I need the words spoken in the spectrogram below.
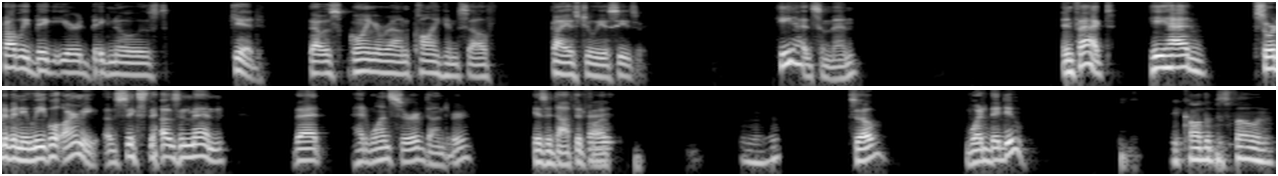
probably big eared, big nosed kid that was going around calling himself Gaius Julius Caesar. He had some men. In fact, he had sort of an illegal army of 6,000 men that had once served under his adopted father. Right. Mhm. So, what did they do? They called up his phone.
